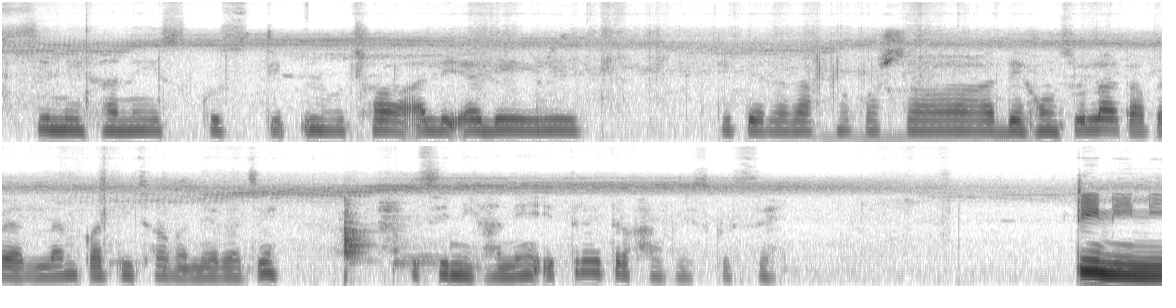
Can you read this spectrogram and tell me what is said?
सिमी खाने इस्कुस टिप्नु छ अलिअलि। टिपेर राख्नुपर्छ। देखाउँछु ल तपाईँहरूलाई पनि कति छ भनेर चाहिँ। सिमी खाने यत्रो यत्रो खालको इस्कुस चाहिँ। टिनी नि।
